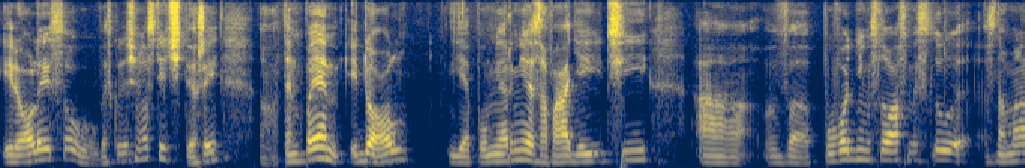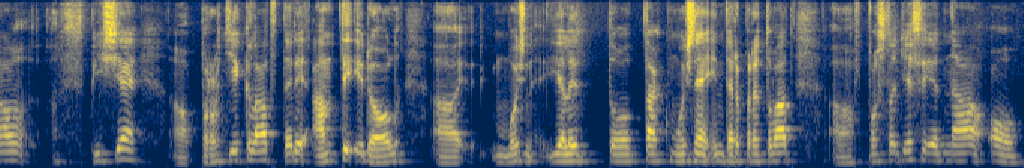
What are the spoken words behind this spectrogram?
idoly jsou ve skutečnosti čtyři. Ten pojem idol je poměrně zavádějící a v původním slova smyslu znamenal spíše protiklad, tedy anti-idol. Je-li to tak možné interpretovat, v podstatě se jedná o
